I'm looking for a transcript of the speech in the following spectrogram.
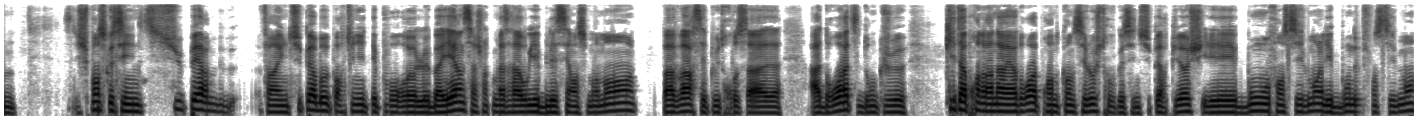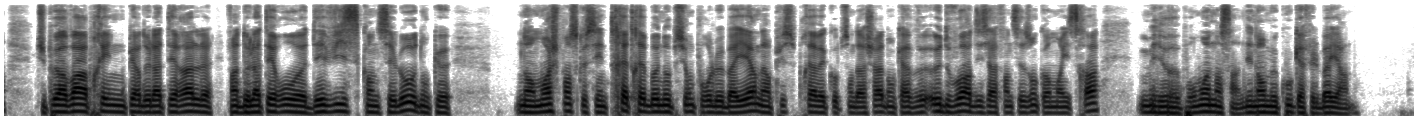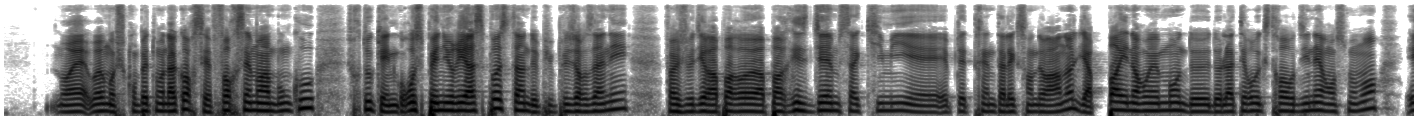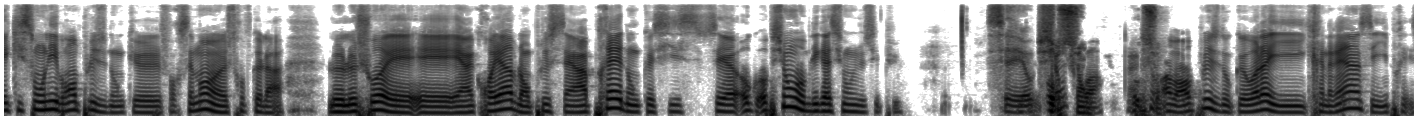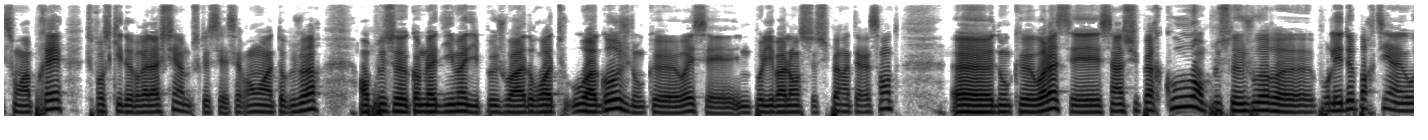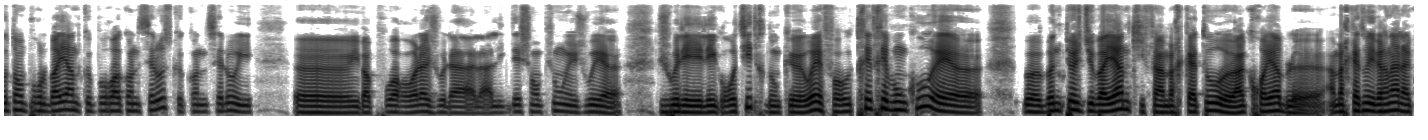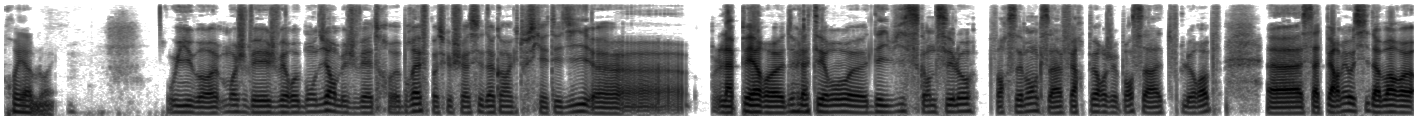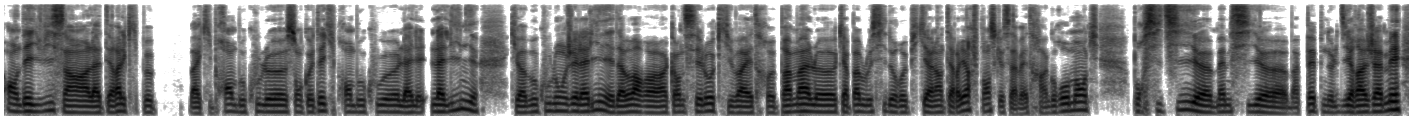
je pense que c'est une superbe, enfin une superbe opportunité pour le Bayern, sachant que Mazraoui est blessé en ce moment. Pavard c'est plus trop ça à droite, donc je, quitte à prendre un arrière droit, prendre Cancelo, je trouve que c'est une super pioche. Il est bon offensivement, il est bon défensivement. Tu peux avoir après une paire de latérales, enfin de latéraux euh, Davis, Cancelo. Donc euh, non, moi je pense que c'est une très très bonne option pour le Bayern et en plus prêt avec option d'achat. Donc à eux de voir d'ici la fin de saison comment il sera. Mais euh, pour moi non, c'est un énorme coup qu'a fait le Bayern. Ouais, ouais, moi je suis complètement d'accord. C'est forcément un bon coup, surtout qu'il y a une grosse pénurie à ce poste hein, depuis plusieurs années. Enfin, je veux dire, à part euh, à part Rhys James, Hakimi et, et peut-être Trent Alexander-Arnold, il n'y a pas énormément de, de, latéraux extraordinaires en ce moment et qui sont libres en plus. Donc euh, forcément, euh, je trouve que la, le, le choix est, est, est, incroyable. En plus, c'est un prêt, donc si c'est option ou obligation, je sais plus. C'est option. option. Ah bah, en plus, donc euh, voilà, ils craignent rien, ils, ils, sont après. Je pense qu'ils devraient l'acheter hein, parce que c'est vraiment un top joueur. En plus, euh, comme l'a dit Imad, il peut jouer à droite ou à gauche, donc euh, ouais, c'est une polyvalence super intéressante. donc voilà, c'est un super coup. En plus, le joueur pour les deux parties, hein, autant pour le Bayern que pour Cancelo, parce que Cancelo, il, il va pouvoir voilà jouer la, Ligue des Champions et jouer jouer les, gros titres. Donc ouais, faut très très bon coup et bonne pioche du Bayern qui fait un mercato incroyable, un mercato hivernal incroyable. Oui, bah, moi je vais, je vais rebondir, mais je vais être bref parce que je suis assez d'accord avec tout ce qui a été dit. Euh, la paire de latéraux Davis-Cancelo, forcément que ça va faire peur, je pense, à toute l'Europe. Euh, ça te permet aussi d'avoir en Davis un latéral qui peut bah, qui prend beaucoup son côté, qui prend beaucoup la, ligne, qui va beaucoup longer la ligne et d'avoir un Cancelo qui va être pas mal capable aussi de repiquer à l'intérieur. Je pense que ça va être un gros manque pour City, même si bah, Pep ne le dira jamais,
